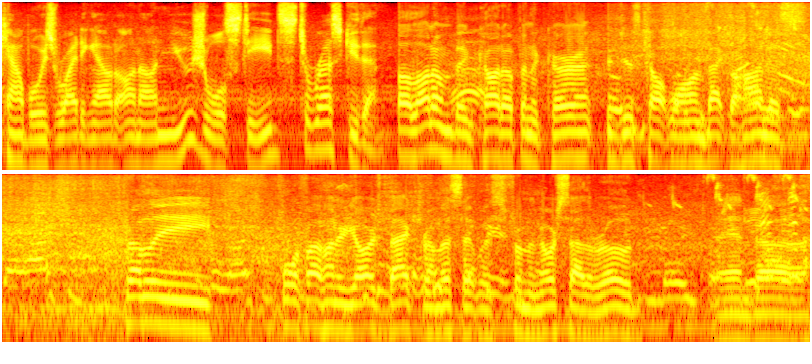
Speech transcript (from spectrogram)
Cowboys riding out on unusual steeds to rescue them. A lot of them have been caught up in the current. We just caught one back behind us, probably four or five hundred yards back from us. That was from the north side of the road, and uh,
